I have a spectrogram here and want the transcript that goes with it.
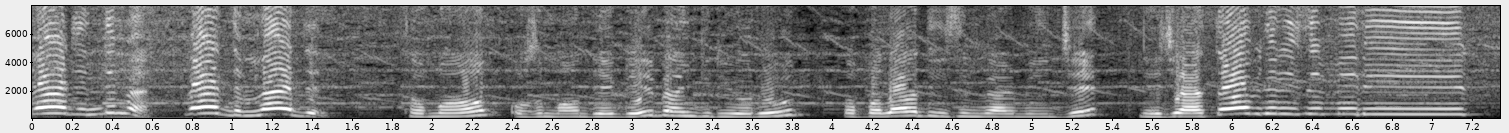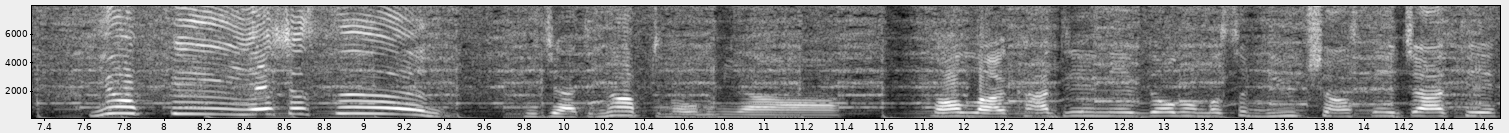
Verdin değil mi? Verdin verdin. Tamam o zaman devreye ben giriyorum. Babalar da izin vermeyince Necati abiler izin verir. Yuppi yaşasın. Necati ne yaptın oğlum ya? Vallahi Kadriye'nin evde olmaması büyük şans Necati.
